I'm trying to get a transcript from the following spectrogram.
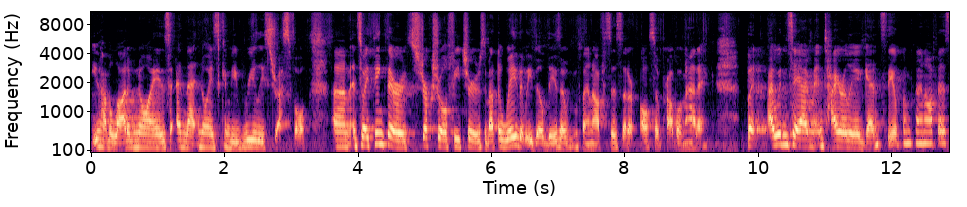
you have a lot of noise, and that noise can be really stressful. Um, and so I think there are structural features about the way that we build these open plan offices that are also problematic. But I wouldn't say I'm entirely against the open plan office.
